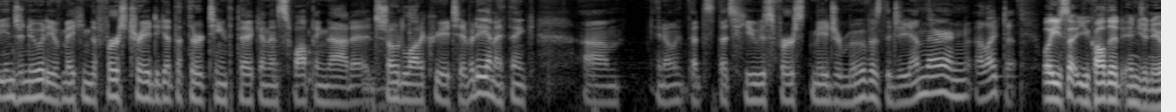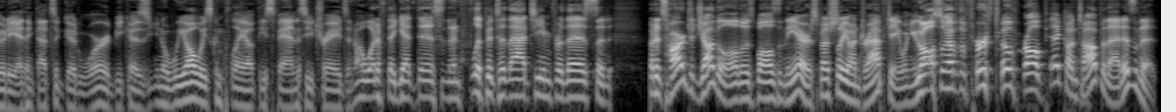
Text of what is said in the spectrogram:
the ingenuity of making the first trade to get the 13th pick and then swapping that. It mm-hmm. showed a lot of creativity, and I think um, you know that's that's Hughes' first major move as the GM there, and I liked it. Well, you said you called it ingenuity. I think that's a good word because you know we always can play out these fantasy trades and oh, what if they get this and then flip it to that team for this and. But it's hard to juggle all those balls in the air, especially on draft day when you also have the first overall pick on top of that, isn't it?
